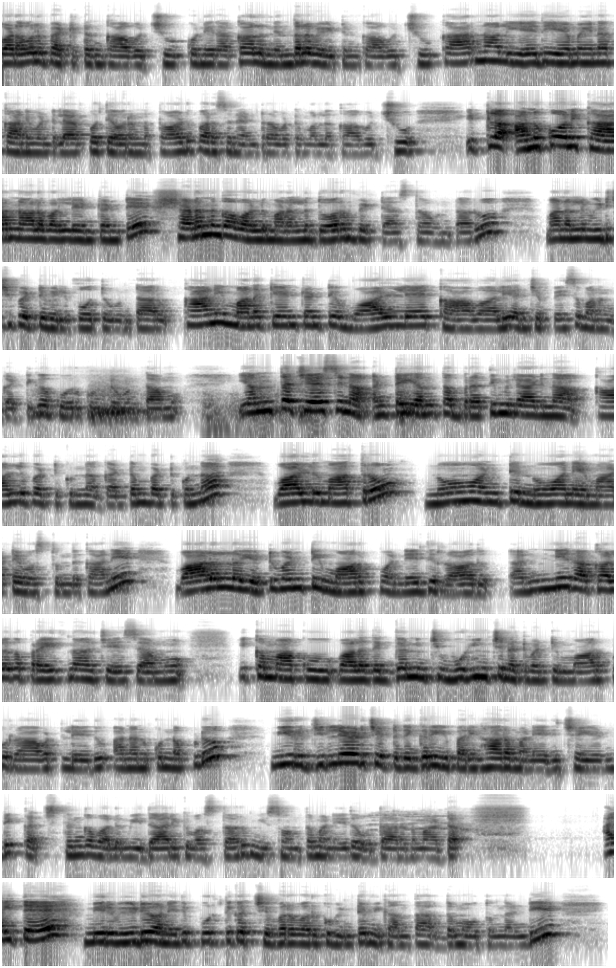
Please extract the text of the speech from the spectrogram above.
గొడవలు పెట్టడం కావచ్చు కొన్ని రకాల నిందలు వేయటం కావచ్చు కారణాలు ఏది ఏమైనా కానివ్వండి లేకపోతే ఎవరన్నా థర్డ్ పర్సన్ ఎంటర్ అవ్వటం వల్ల కావచ్చు. ఇట్లా అనుకోని కారణాల వల్ల ఏంటంటే సడన్గా వాళ్ళు మనల్ని దూరం పెట్టేస్తూ ఉంటారు మనల్ని విడిచిపెట్టి వెళ్ళిపోతూ ఉంటారు. కానీ మనకేంటంటే వాళ్ళే కావాలి అని చెప్పేసి మనం గట్టిగా కోరుకుంటూ ఉంటాము. ఎంత చేసినా అంటే ఎంత బ్రతిమిలాడినా కాళ్ళు పట్టుకున్నా గడ్డం పట్టుకున్నా వాళ్ళు మాత్రం నో అంటే నో అనే మాటే వస్తుంది. కానీ వాళ్ళల్లో ఎటువంటి మార్పు అనేది రాదు. అన్ని రకాలుగా ప్రయత్నాలు చేశాము. ఇక మాకు వాళ్ళ దగ్గర నుంచి ఊహించినటువంటి మార్పు రావట్లేదు అని అనుకున్నప్పుడు మీరు జిల్లేడు చెట్టు దగ్గర ఈ పరిహారం అనేది చేయండి. ఖచ్చితంగా వాళ్ళు మీ దారికి వస్తారు. మీ సొంతం అనేది అవుతారనమాట అయితే మీరు వీడియో అనేది పూర్తిగా చివరి వరకు వింటే మీకు అంతా అర్థమవుతుందండి.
